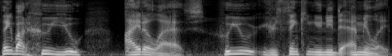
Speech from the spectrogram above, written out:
Think about who you idolize, who you, you're thinking you need to emulate.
